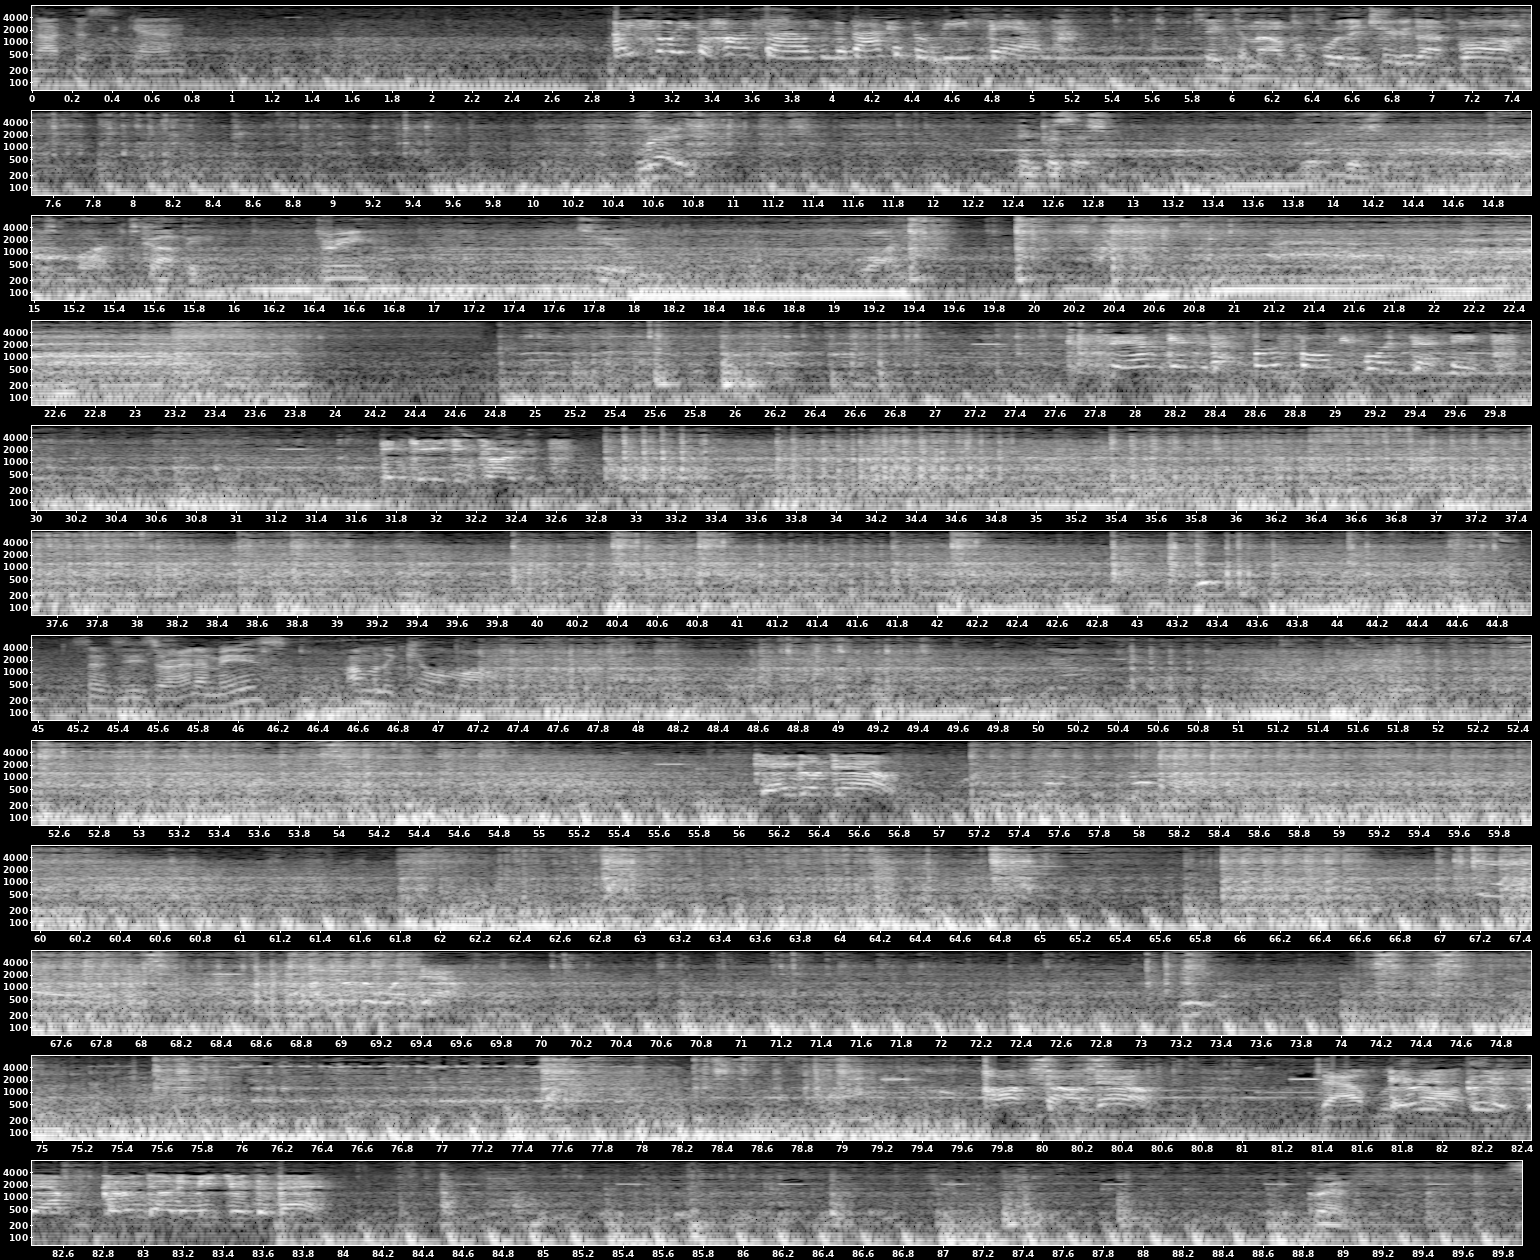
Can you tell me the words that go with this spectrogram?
Not this again. Isolate the hostiles in the back of the lead van. Take them out before they trigger that bomb. Ready. In position. Good vision. Drivers marked. Copy. Three, two, one. Bomb before it detonates. Engaging targets. Since these are enemies, I'm gonna kill them all.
